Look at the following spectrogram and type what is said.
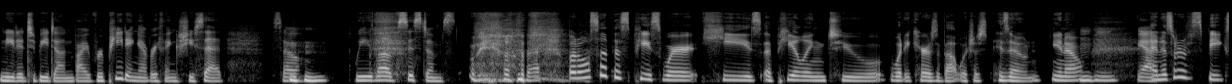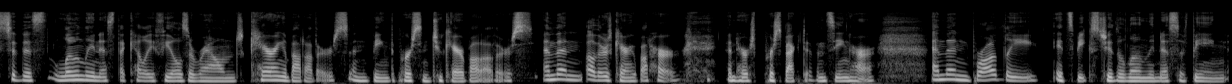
needed to be done by repeating everything she said. So mm-hmm. we love systems. We love that. but also this piece where he's appealing to what he cares about, which is his own, you know? Mm-hmm. Yeah. And it sort of speaks to this loneliness that Kelly feels around caring about others and being the person to care about others. And then others caring about her and her perspective and seeing her. And then broadly, it speaks to the loneliness of being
